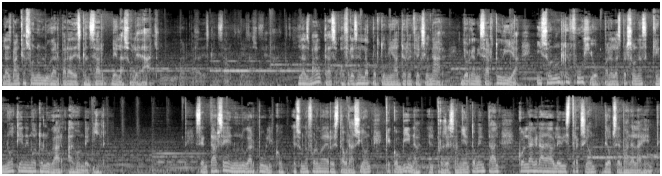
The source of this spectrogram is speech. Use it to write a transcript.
Las bancas son un lugar para descansar de la soledad. Las bancas ofrecen la oportunidad de reflexionar, de organizar tu día y son un refugio para las personas que no tienen otro lugar a donde ir. Sentarse en un lugar público es una forma de restauración que combina el procesamiento mental con la agradable distracción de observar a la gente.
